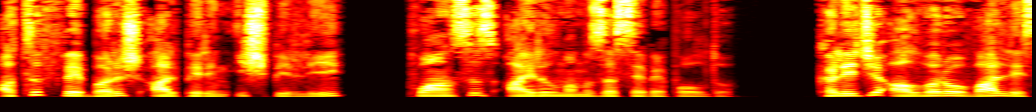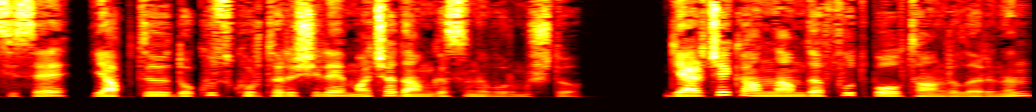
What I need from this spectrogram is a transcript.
Atıf ve Barış Alper'in işbirliği, puansız ayrılmamıza sebep oldu. Kaleci Alvaro Valles ise yaptığı 9 kurtarış ile maça damgasını vurmuştu. Gerçek anlamda futbol tanrılarının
